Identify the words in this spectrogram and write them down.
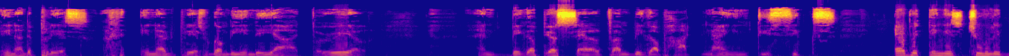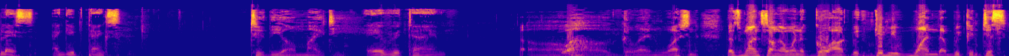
in the place, in the place, we're gonna be in the yard, for real. And big up yourself and big up Hot 96. Everything is truly blessed. I give thanks To the Almighty. every time. Oh, wow. Glen Washington. There's one song I want to go out with. Give me one that we can just,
